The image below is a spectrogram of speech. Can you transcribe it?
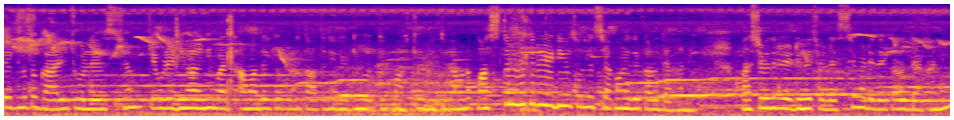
দেখল তো গাড়ি চলে এসছে। কেউ রেডি হয়নি বাট আমাদেরকে বলে তাড়াতাড়ি রেডি হতে, পাঁচটার ভিতরে। আমরা পাঁচটার ভিতরে রেডি হয়ে চলে এসেছি, এখন এদের কারও দেখা নেই। পাঁচটার ভিতরে রেডি হয়ে চলে এসেছি বাট এদের কারও দেখা নেই।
